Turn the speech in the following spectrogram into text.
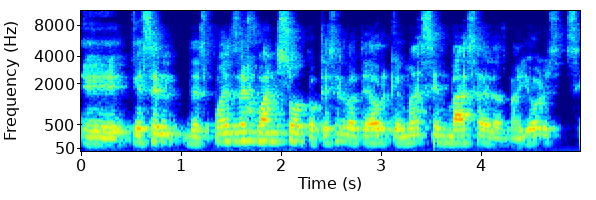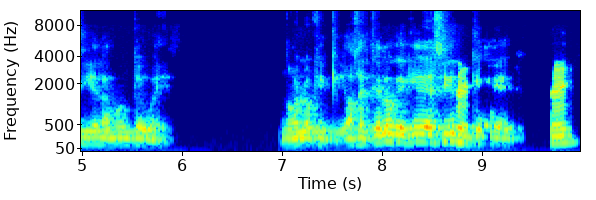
eh, que es el, después de Juan Soto, que es el bateador que más envasa de las mayores, sigue la Monte. ¿no? Lo que, o sea, ¿qué es lo que quiere decir? Sí, Que sí.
